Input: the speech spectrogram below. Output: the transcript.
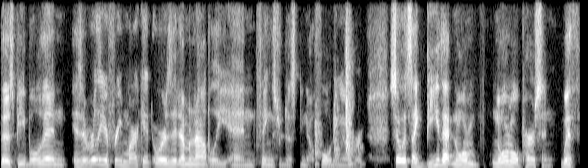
those people, then is it really a free market or is it a monopoly and things are just, you know, folding over? So it's like be that normal normal person with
